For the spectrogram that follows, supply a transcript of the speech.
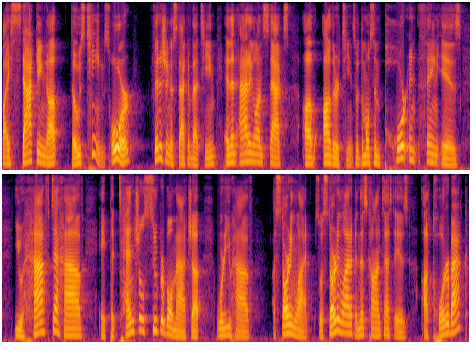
by stacking up those teams or finishing a stack of that team and then adding on stacks of other teams. But the most important thing is you have to have a potential Super Bowl matchup where you have a starting lineup. So a starting lineup in this contest is a quarterback,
